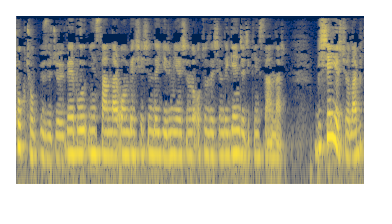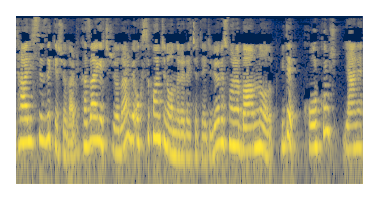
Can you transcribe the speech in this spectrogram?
çok çok üzücü ve bu insanlar 15 yaşında, 20 yaşında, 30 yaşında gencecik insanlar. Bir şey yaşıyorlar, bir talihsizlik yaşıyorlar, bir kaza geçiriyorlar ve oksikontin onlara reçete ediliyor ve sonra bağımlı olup bir de korkunç yani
